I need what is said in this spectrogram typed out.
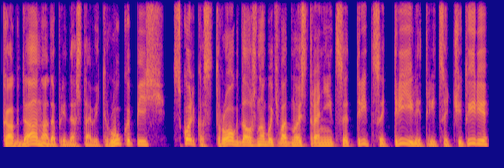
Когда надо предоставить рукопись? Сколько строк должно быть в одной странице? 33 или 34?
